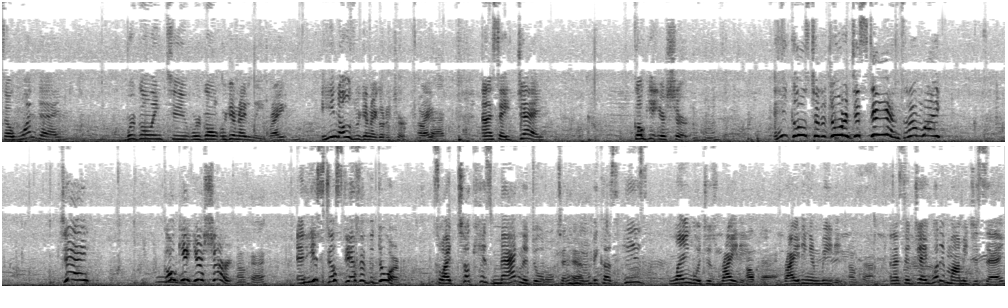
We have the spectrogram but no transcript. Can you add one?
So one day, we're going to we're going we're getting ready to leave, right? He knows we're getting ready to go to church, right? Okay. And I say, Jay, go get your shirt. Mhm. And he goes to the door and just stands, and I'm like, Jay, go get your shirt. Okay. And he still stands at the door. So I took his Magna Doodle to him Mhm. because his language is writing, Okay. writing and reading. Okay. And I said, Jay, what did mommy just say?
